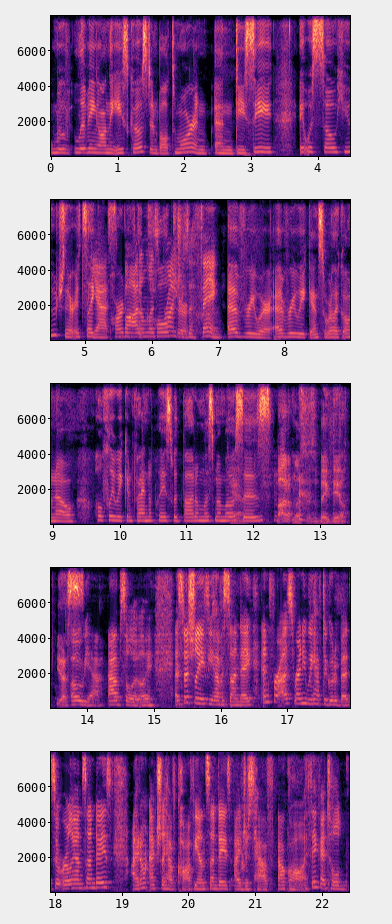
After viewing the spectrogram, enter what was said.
move, living on the East Coast in Baltimore and, and DC, it was so huge there. It's like yes, part bottomless of the culture. brunch is a thing. everywhere, every weekend. So we're like, oh no, hopefully we can find a place with bottomless mimosas. Bottomless is a big deal. Yes. Oh yeah, absolutely. Especially if you have a Sunday. And for us, Rennie, we have to go to bed so early on Sundays. I don't actually have coffee on Sundays. I just have alcohol. I think I told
